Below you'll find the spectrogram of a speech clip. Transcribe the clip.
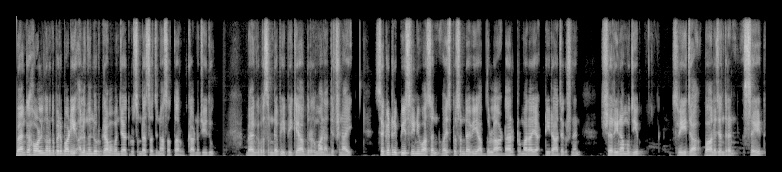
ബാങ്ക് ഹാളിൽ നടന്ന പരിപാടി അലനല്ലൂർ ഗ്രാമപഞ്ചായത്ത് പ്രസിഡന്റ് സജ്ന സത്താർ ഉദ്ഘാടനം ചെയ്തു. Bank president P P K Abdurahman അധ്യക്ഷനായി. Secretary P Sreenivasan vice president V Abdulla ഡയറക്ടർമാരായ ടി രാജകൃഷ്ണൻ ഷെറീന മുജീബ് ശ്രീജ ബാലചന്ദ്രൻ സെയ്ദ്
